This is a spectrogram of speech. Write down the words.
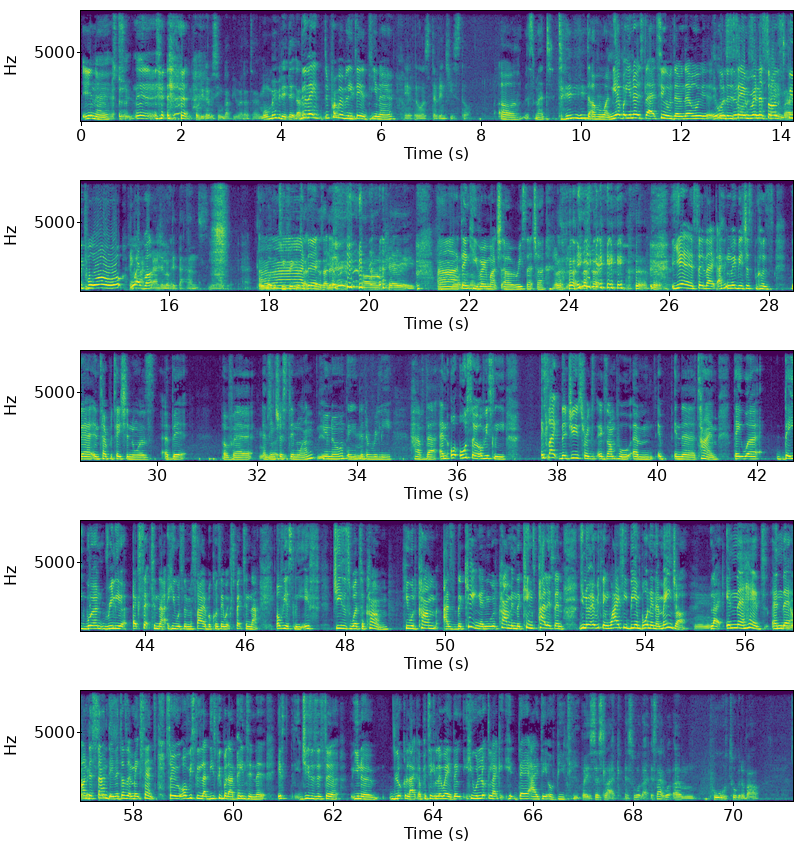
you know. True. Probably never seen black people at that time. Well, maybe they did. I Do don't they, know. they probably did, you know. It, it was Da Vinci's store. Oh, it's mad. the other one, yeah, but you know, it's like two of them. They're all, all was- the same all the same Renaissance people. Oh, I think whatever. Michelangelo did the hands. You know. Oh, what the two fingers? Like the, the- fingers like this. okay. Ah, No, thank no, you no, very no. much, uh, researcher. yeah, so like I think maybe it's just because their interpretation was a bit of uh, an Excited. interesting one. Yeah. You know, they didn't really have that, and al- also obviously. It's like the Jews, for example, um, in the time they were they weren't really accepting that he was the Messiah because they were expecting that. Obviously if Jesus were to come, he would come as the king and he would come in the king's palace and you know everything. Why is he being born in a manger? Like in their heads and their understanding, it doesn't make sense. So obviously, like these people that are painting that if Jesus is to you know look like a particular way, they, he will look like their idea of beauty. But it's just like it's what like it's like what um Paul was talking about.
